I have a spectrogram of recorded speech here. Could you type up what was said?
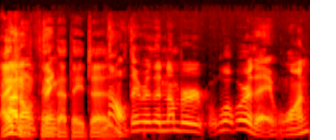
I, I do don't think, think- that they did. No, they were the number. What were they? One.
